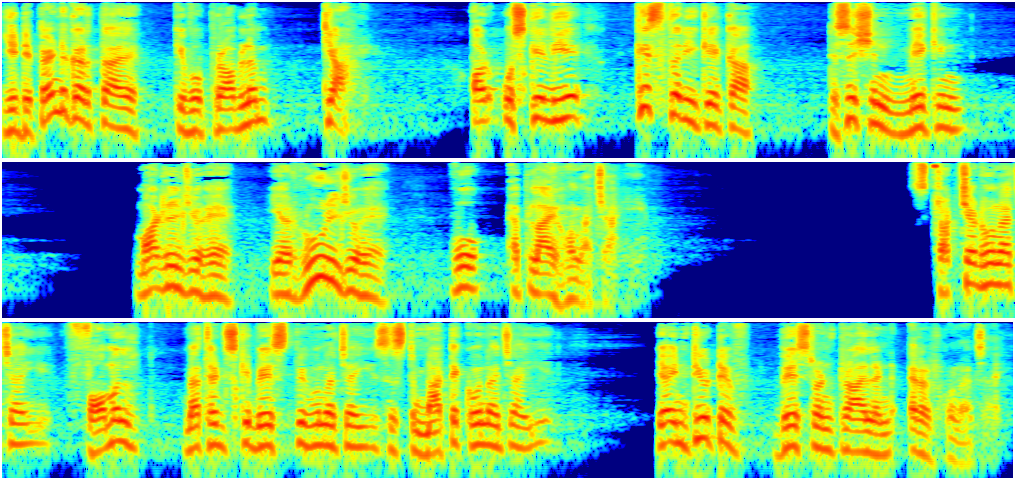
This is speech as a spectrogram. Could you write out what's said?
یہ ڈپینڈ کرتا ہے کہ وہ پرابلم کیا ہے اور اس کے لیے کس طریقے کا ڈسیشن میکنگ ماڈل جو ہے یا رول جو ہے وہ اپلائی ہونا چاہیے اسٹرکچرڈ ہونا چاہیے فارمل میتھڈس کے بیس پہ ہونا چاہیے سسٹمیٹک ہونا چاہیے یا intuitive based on trial and error ہونا چاہیے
